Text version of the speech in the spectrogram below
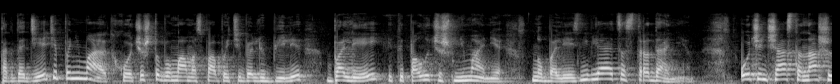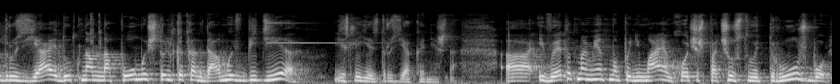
Тогда дети понимают, хочешь, чтобы мама с папой тебя любили, болей, и ты получишь внимание. Но болезнь является страданием. Очень часто наши друзья идут к нам на помощь только когда мы в беде, если есть друзья, конечно. А, и в этот момент мы понимаем, хочешь почувствовать дружбу,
